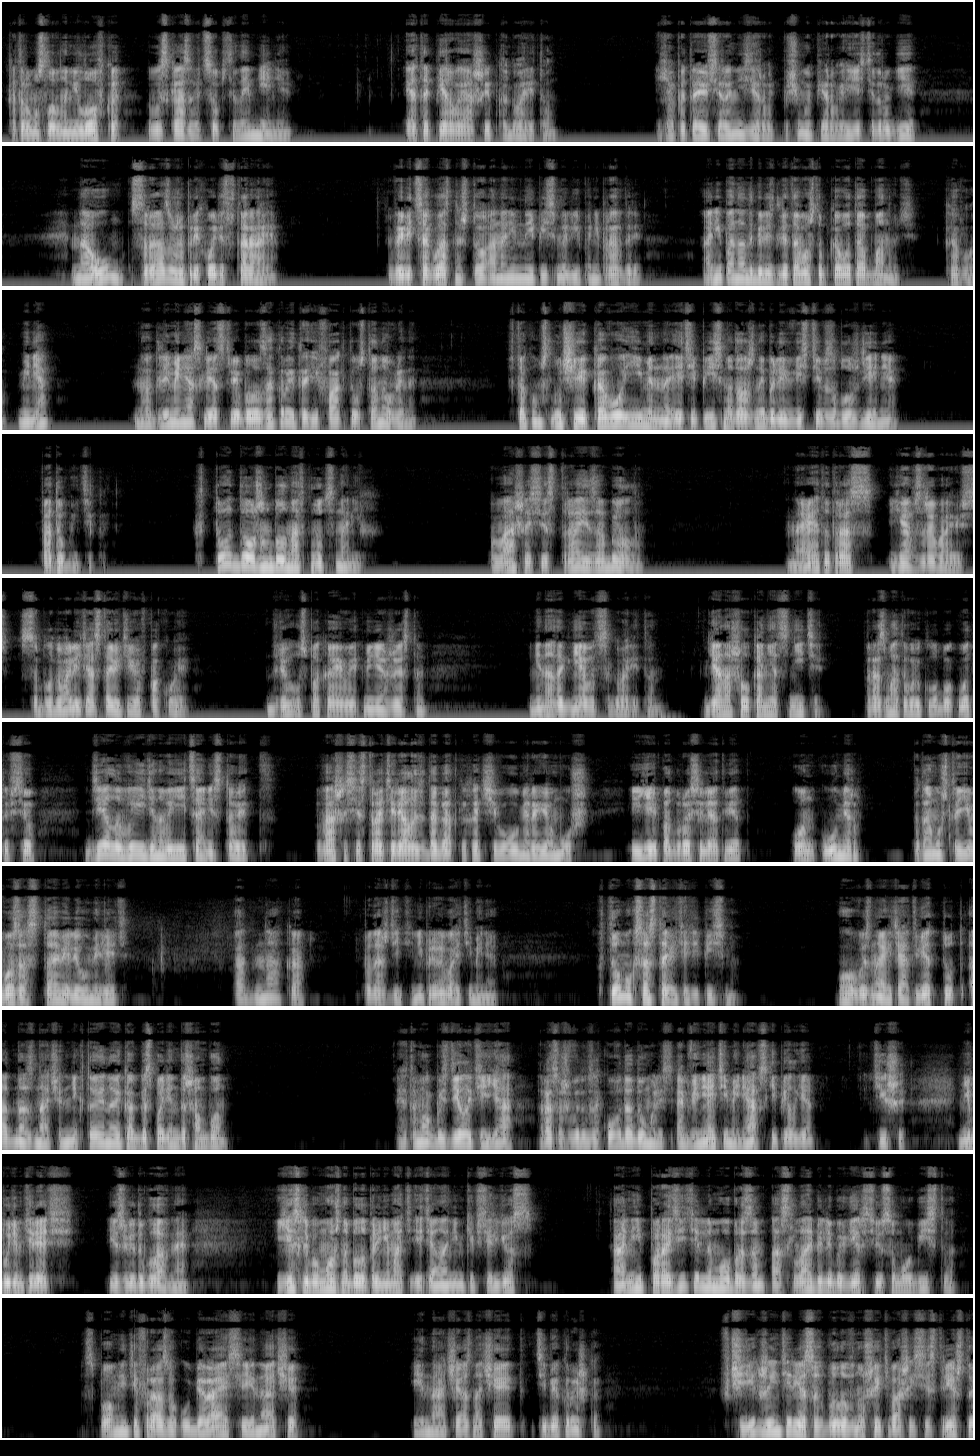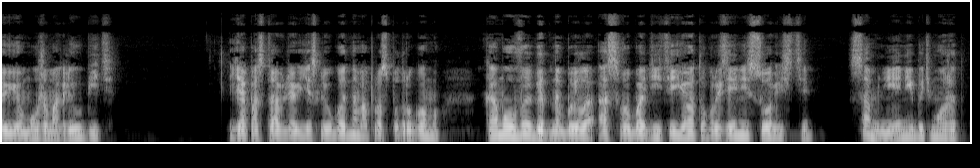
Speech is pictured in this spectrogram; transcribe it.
которому словно неловко высказывать собственное мнение. «Это первая ошибка», — говорит он. Я пытаюсь иронизировать. Почему первая? Есть и другие. На ум сразу же приходит вторая. Вы ведь согласны, что анонимные письма Липа, не правда ли? Они понадобились для того, чтобы кого-то обмануть. Кого? Меня? Но для меня следствие было закрыто, и факты установлены. В таком случае, кого именно эти письма должны были ввести в заблуждение? Подумайте-ка. Кто должен был наткнуться на них? Ваша сестра Изабелла. На этот раз я взрываюсь. Соблаговолите оставить ее в покое. Дрю успокаивает меня жестом. «Не надо гневаться», — говорит он. «Я нашел конец нити. Разматываю клубок, вот и все. Дело выеденного яйца не стоит. Ваша сестра терялась в догадках, от чего умер ее муж, и ей подбросили ответ. Он умер, потому что его заставили умереть. Однако... Подождите, не прерывайте меня. Кто мог составить эти письма? О, вы знаете, ответ тут однозначен. Никто иной, как господин Дешамбон. Это мог бы сделать и я, раз уж вы до такого додумались. Обвиняйте меня, — вскипел я. Тише. Не будем терять из виду главное. Если бы можно было принимать эти анонимки всерьез, они поразительным образом ослабили бы версию самоубийства. Вспомните фразу «убирайся, иначе...» «Иначе» означает «тебе крышка». В чьих же интересах было внушить вашей сестре, что ее мужа могли убить? Я поставлю, если угодно, вопрос по-другому. Кому выгодно было освободить ее от угрызений совести, сомнений, быть может?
